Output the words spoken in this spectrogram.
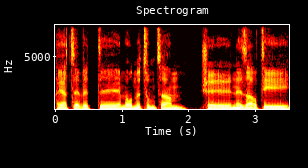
היה צוות אה, מאוד מצומצם שנעזרתי,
